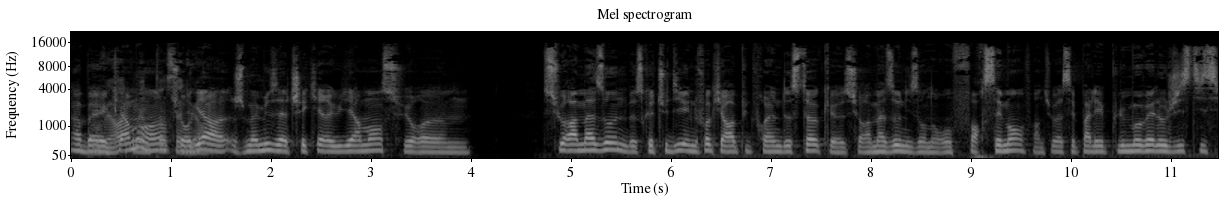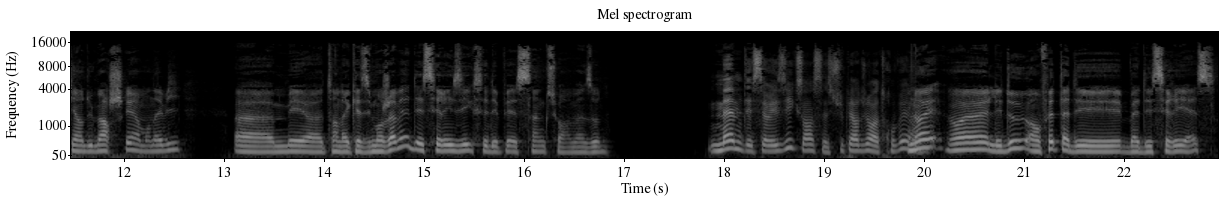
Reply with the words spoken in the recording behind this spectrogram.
Ah On bah clairement, hein, tu dure. regardes, je m'amuse à checker régulièrement sur, euh, sur Amazon, parce que tu dis une fois qu'il y aura plus de problème de stock, euh, sur Amazon ils en auront forcément, enfin tu vois, c'est pas les plus mauvais logisticiens du marché à mon avis, Euh, mais t'en as quasiment jamais des séries X et des PS5 sur Amazon. Même des séries X, hein, c'est super dur à trouver. hein. Ouais, ouais, les deux, en fait t'as des, bah, des séries S.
